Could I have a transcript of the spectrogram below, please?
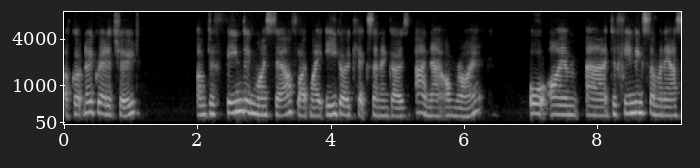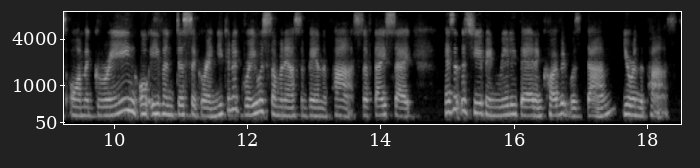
I've got no gratitude, I'm defending myself, like my ego kicks in and goes, ah, no, I'm right. Or I'm uh, defending someone else, or I'm agreeing or even disagreeing. You can agree with someone else and be in the past. So if they say, hasn't this year been really bad and COVID was done? You're in the past.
